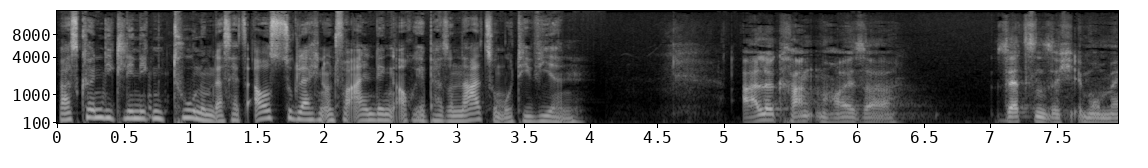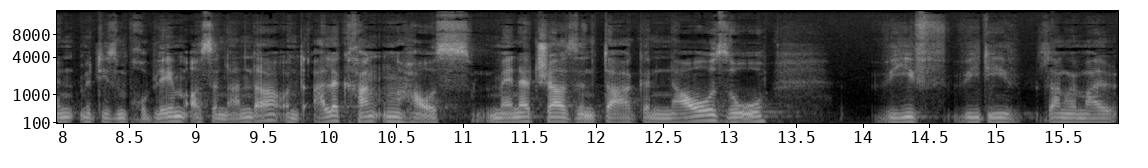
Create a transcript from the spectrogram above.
Was können die Kliniken tun, um das jetzt auszugleichen und vor allen Dingen auch ihr Personal zu motivieren? Alle Krankenhäuser setzen sich im Moment mit diesem Problem auseinander und alle Krankenhausmanager sind da genauso wie, wie die, sagen wir mal,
